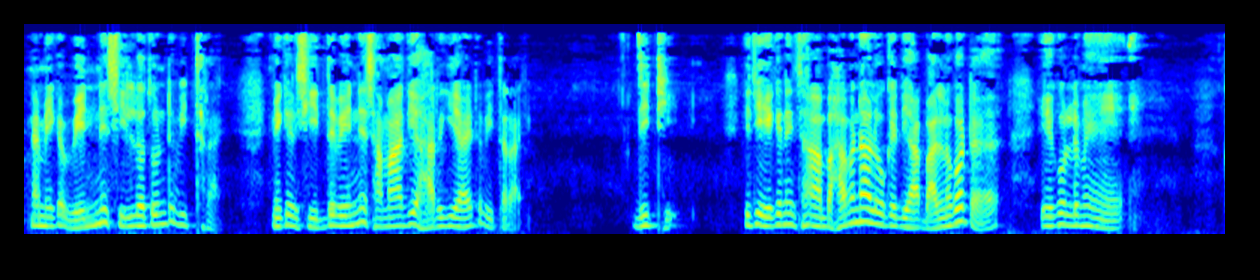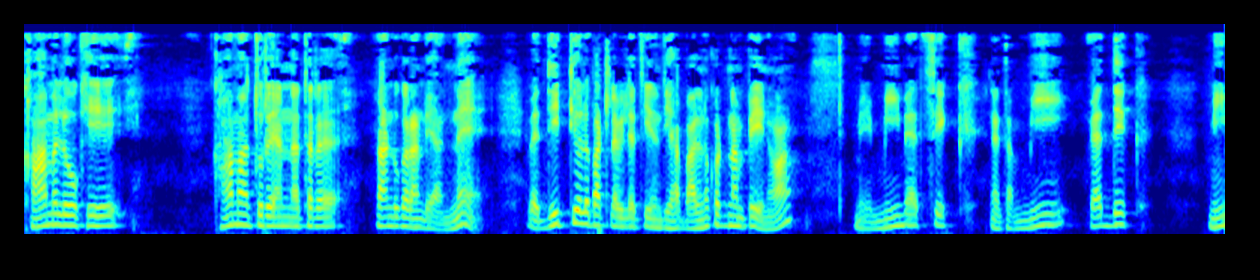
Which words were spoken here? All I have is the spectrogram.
නැහැ. මේක වෙන්නේ සිල්වතුන්ට විතරයි. මේක සිද්ධ වෙන්නේ සමාධිය හරියට විතරයි. දිටි ඉතින් ඒක නිසා භාවනා ලෝකේ දිහා බලනකොට ඒගොල්ලෝ මේ කාම ලෝකයේ කාමාතුරයන් අතර රණ්ඩු කරන්න යන්නේ නැහැ. හැබැයි දිට්ඨි වල පටලවිලා තියෙන දිහා බලනකොට නම් පේනවා මේ මී මැස්සෙක් නැත්නම් මී වැද්දෙක් මී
